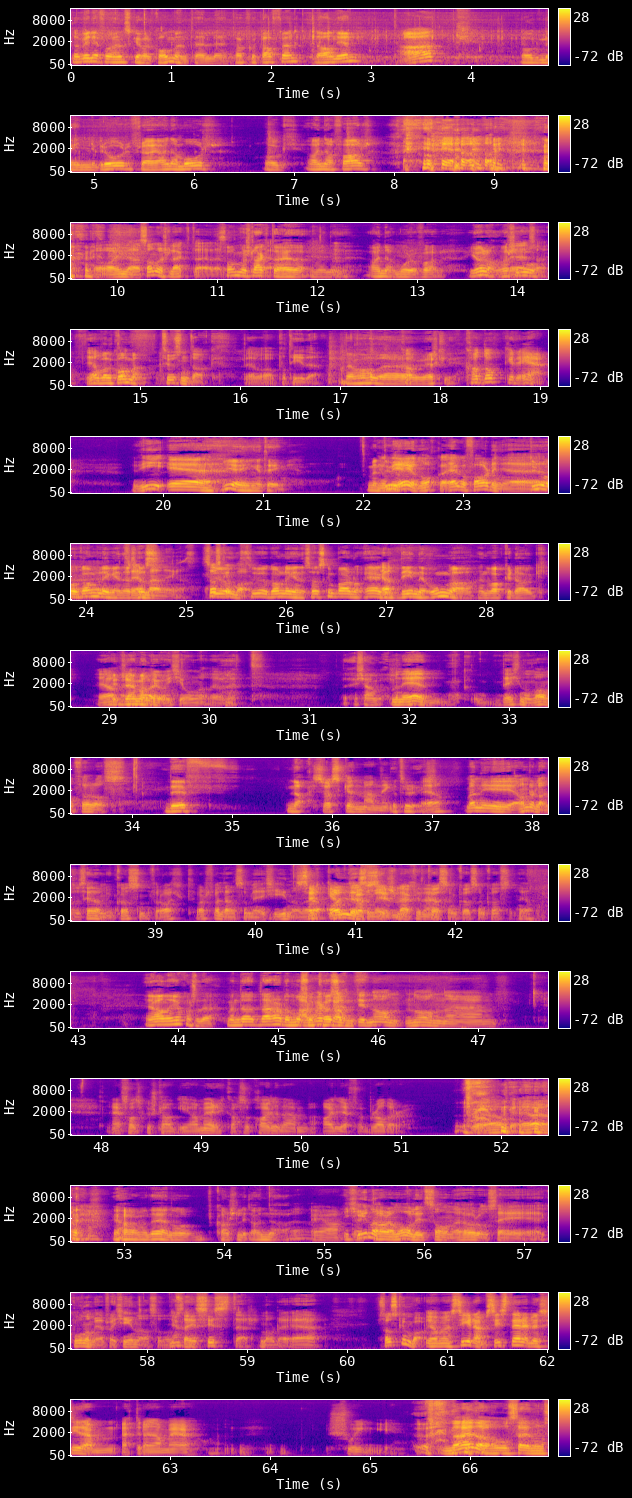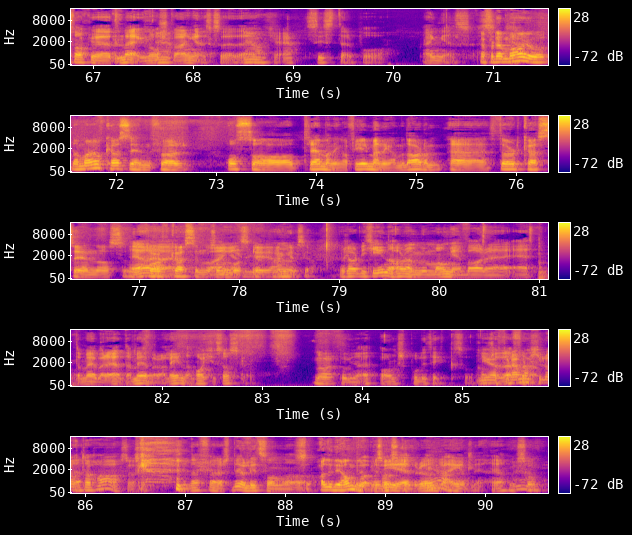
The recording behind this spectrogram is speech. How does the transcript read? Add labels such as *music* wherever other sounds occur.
Da vil jeg få ønske velkommen til eh, Takk for kaffen, Daniel. Takk. Og min bror fra ei anna mor. Og anna far. Og Anna, samme slekta er det. Samme slekta er det, men eh, anna mor og far. Gøran, vær så god. Ja, og velkommen. takk. Tusen takk. Det var på tide. Det var det Hva- virkelig. Hva dere er? Vi er Vi er ingenting. Men Jo, du, vi er jo noe. Jeg og far din er tremenninger. og gamlingen er søs- tremenninger. du, Søskenbarn. du og gamlingen er søskenbarn, og jeg Ja. og dine unger en vakker dag. Ja, vi jeg har jo ikke unger, det er jo litt Det. Men det er, det er ikke noe navn for oss. Det er f... Nei, Søskenmenning. det tror jeg ikke. Ja. Men i andre land så sier de jo cousin for alt. I hvert fall de som er i Kina. Det er Second alle cousin, som er i slekt. ikke det? Cousin, cousin, cousin. Ja. Ja, de gjør kanskje det. Men der, der har de Jeg har hørt cousin. at i noen, noen eh, folkeslag i Amerika så kaller de alle for brother. Ja, okay, ja, ja. *laughs* Ja, men det er noe kanskje litt annet. Ja, I Kina har de òg litt sånn Jeg hører hun si Kona mi er fra Kina, så de Ja. sier sister når det er søskenbarn. ja, men sier de sister, eller sier de et eller annet med swingy? Nei da, hun sier når hun snakker til meg, norsk og engelsk, så er det Ja, ok. ja. sister på engelsk. Ja, for de har jo, de har jo cousin for også tremenninger og firmenninger, men da har de eh, third cousin og Ja, fourth cousin og på sånn engelsk, bort i engelsk. Ja. Men klart, I Kina har de mange bare et, de er bare, de er bare alene, de har ikke søsken Nei. pga. ettbarnspolitikk. Så kanskje Ja, for de har ikke lov til å ha *laughs* søsken. Så derfor, så det er jo litt sånn uh, Alle de andre blir Vi er brødre, Ja. egentlig. Ja. Sånn.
